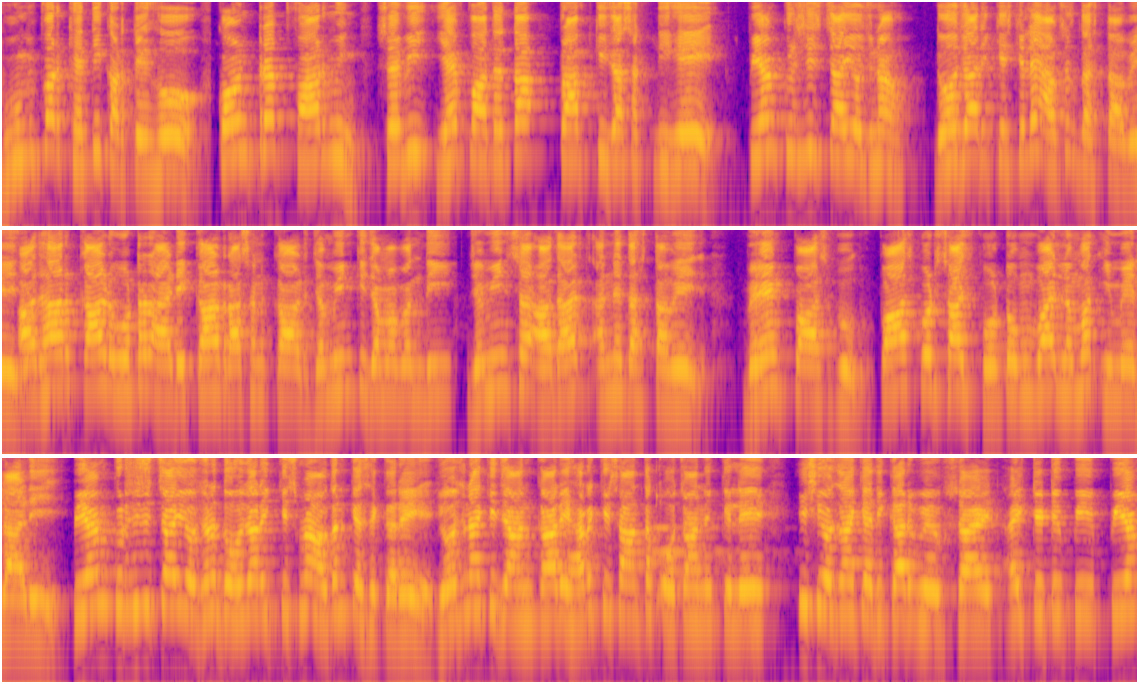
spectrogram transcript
भूमि पर खेती करते हो। कॉन्ट्रैक्ट फ़ार्मिंग से भी यह पात्रता प्राप्त की जा सकती है। पीएम कृषि सिंचाई योजना 2021 के लिए आवश्यक दस्तावेज़। Aadhaar card, voter ID card, ration card, ज़मीन की जमाबंदी, ज़मीन से आधारित अन्य दस्तावेज़। Bank passbook, passport size photo, mobile number, email ID. PM कृषि सिंचाई योजना 2021 में आवेदन कैसे करें? योजना की जानकारी हर किसान तक पहुँचाने के लिए इस योजना की अधिकारी website H T T P P M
